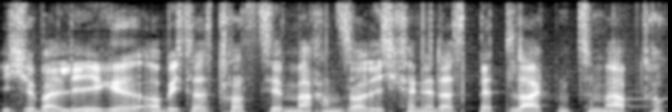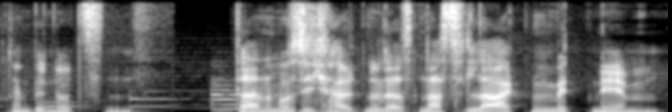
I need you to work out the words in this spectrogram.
Ich überlege, ob ich das trotzdem machen soll. Ich kann ja das Bettlaken zum Abtrocknen benutzen. Dann muss ich halt nur das nasse Laken mitnehmen.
